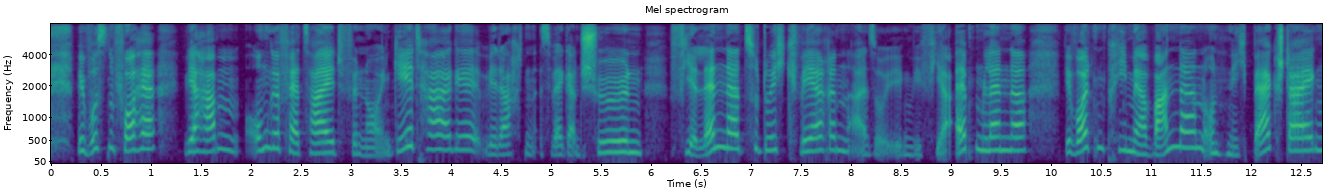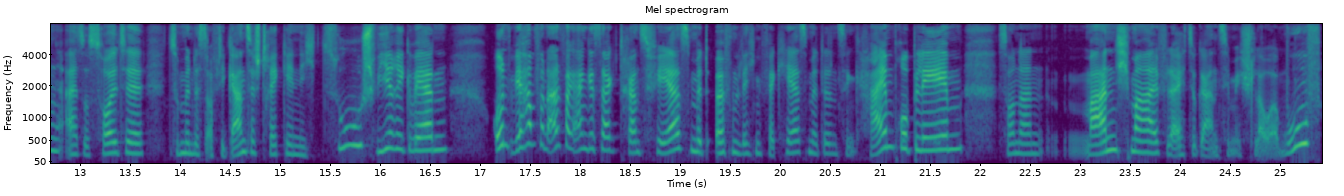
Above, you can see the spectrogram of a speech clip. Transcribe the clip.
Wir wussten vorher, wir haben ungefähr Zeit für neun Gehtage. Wir dachten, es wäre ganz schön, vier Länder zu durchqueren, also irgendwie vier Alpenländer. Wir wollten primär wandern und nicht bergsteigen, also sollte zumindest auf die ganze Strecke nicht zu schwierig werden. Und wir haben von Anfang an gesagt, Transfers mit öffentlichen Verkehrsmitteln sind kein Problem, sondern manchmal vielleicht sogar ein ziemlich schlauer Move.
